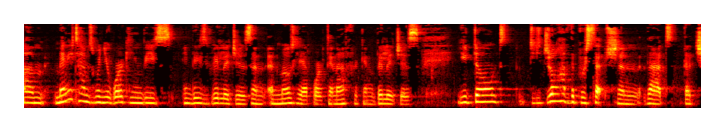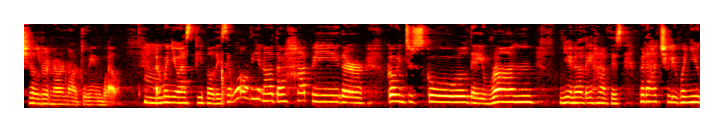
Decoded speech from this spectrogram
um, many times when you're working in these in these villages, and, and mostly I've worked in African villages, you don't you don't have the perception that that children are not doing well. And when you ask people, they say, "Well, you know, they're happy, they're going to school, they run, you know, they have this." But actually, when you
